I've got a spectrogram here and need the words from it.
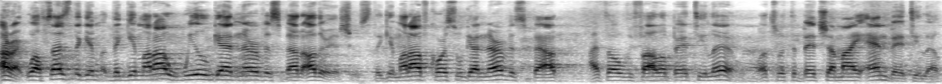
All right. Well, says the the Gemara will get nervous about other issues. The Gemara, of course, will get nervous about. I thought we follow Bet Hillel. What's with the Bet Shammai and Bet Hillel?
